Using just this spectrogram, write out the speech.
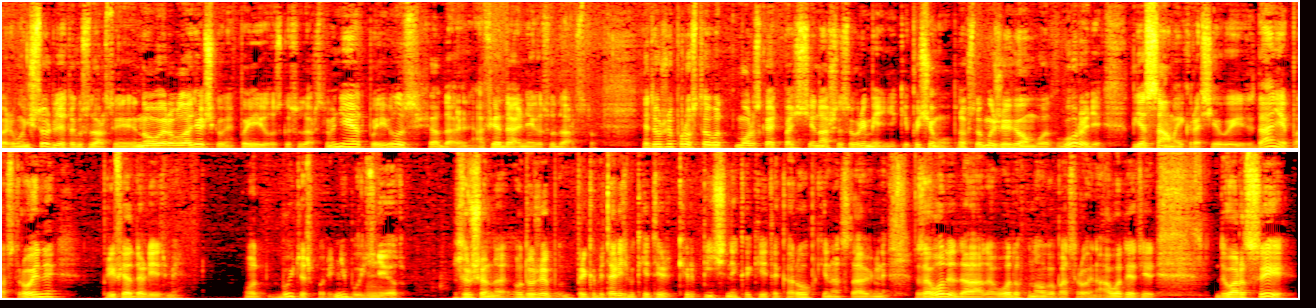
скажем, уничтожили это государство, и новое рабовладельческое появилось государство. Нет, появилось феодальное, а феодальное государство. Это уже просто, вот, можно сказать, почти наши современники. Почему? Потому что мы живем вот в городе, где самые красивые здания построены при феодализме. Вот будете спорить? Не будете. Нет. Совершенно. Вот уже при капитализме какие-то кирпичные какие-то коробки наставлены. Заводы, да, заводов много построено. А вот эти дворцы,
